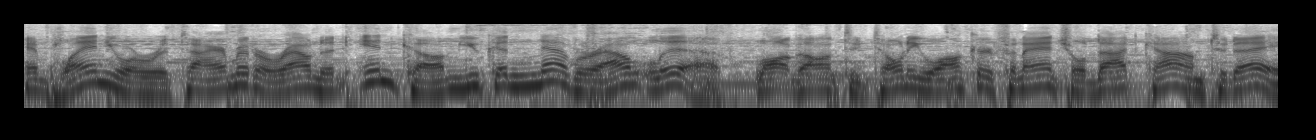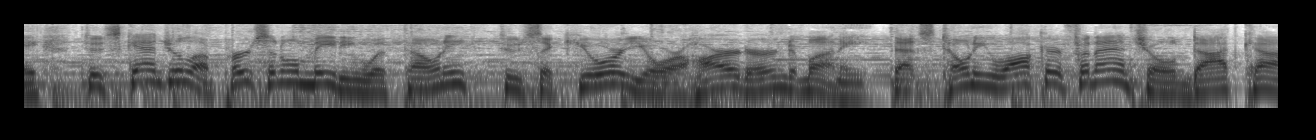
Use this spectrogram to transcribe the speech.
and plan your retirement around an income you can never outlive. Log on to TonyWalkerFinancial.com today to schedule a personal meeting with Tony to secure your hard earned money. That's TonyWalkerFinancial.com. You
